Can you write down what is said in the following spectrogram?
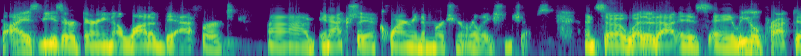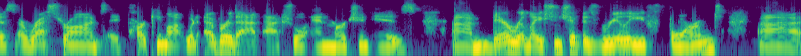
the ISVs are bearing a lot of the effort um, in actually acquiring the merchant relationships. And so, whether that is a legal practice, a restaurant, a parking lot, whatever that actual end merchant is, um, their relationship is really formed. Uh,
